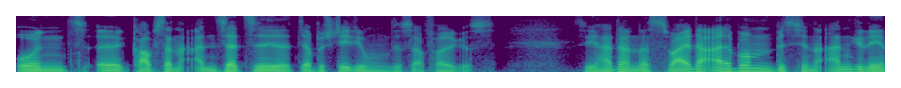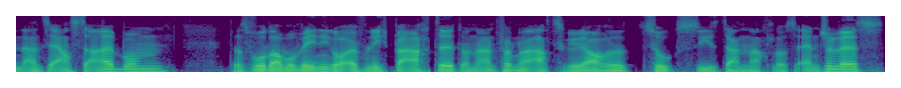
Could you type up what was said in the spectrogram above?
und äh, gab es dann Ansätze der Bestätigung des Erfolges. Sie hat dann das zweite Album, ein bisschen angelehnt ans erste Album. Das wurde aber weniger öffentlich beachtet und Anfang der 80er Jahre zog sie dann nach Los Angeles.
